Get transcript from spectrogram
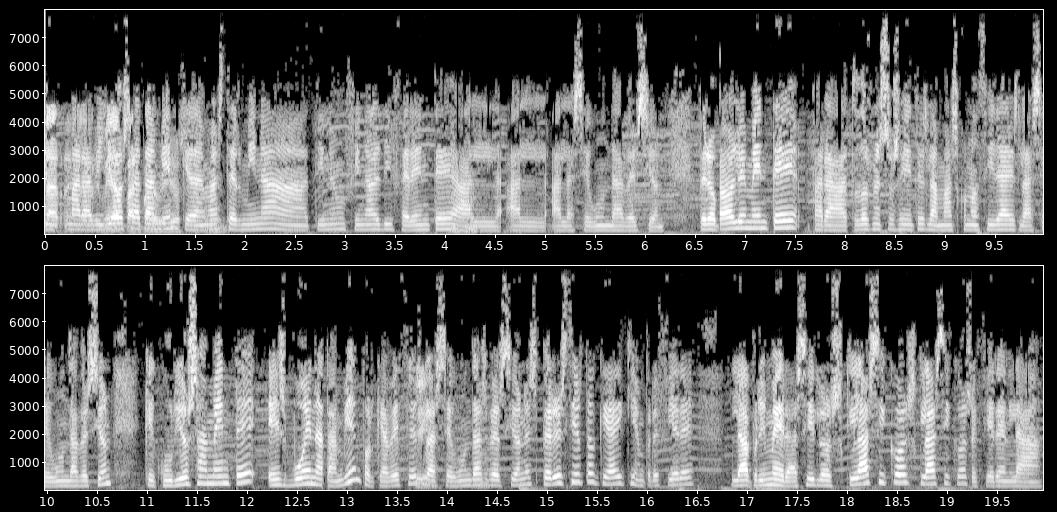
Turner, la maravillosa también que además también. termina tiene un final diferente al, al- a la segunda versión pero probablemente para todos nuestros oyentes la más conocida es la segunda versión que curiosamente es buena también porque a veces Sí. las segundas versiones pero es cierto que hay quien prefiere la primera sí los clásicos clásicos prefieren la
